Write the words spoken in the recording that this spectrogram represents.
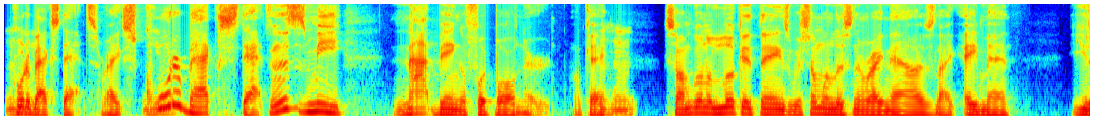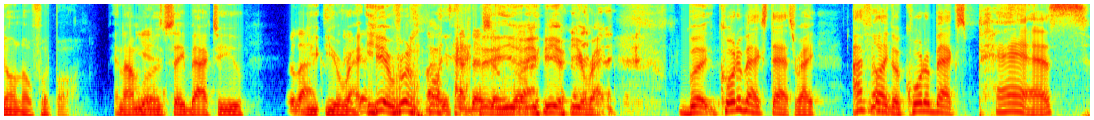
Mm-hmm. quarterback stats, right? Quarterback stats, and this is me not being a football nerd. Okay, Mm-hmm. So I'm going to look at things where someone listening right now is like, "Hey, man, you don't know football," and I'm going to say back to you, Relax. you, are right. Yeah, relax. It's not that. Yeah, you're right. But quarterback stats, right? I feel Mm-hmm. like a quarterback's pass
